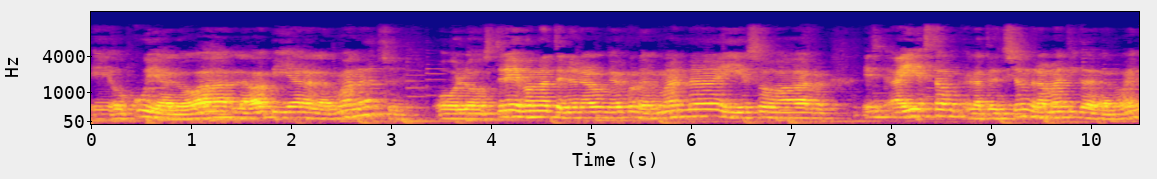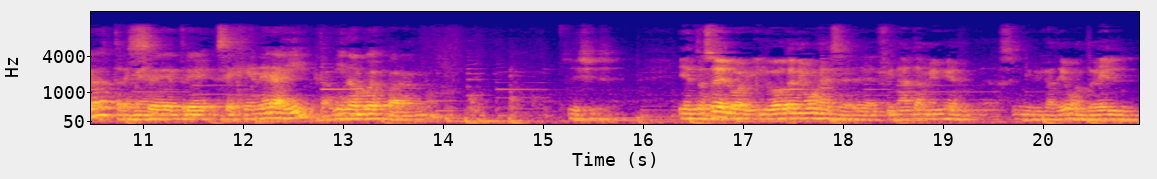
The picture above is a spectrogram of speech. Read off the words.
eh, Okuya lo va, la va a pillar a la hermana o los tres van a tener algo que ver con la hermana y eso va a... es- ahí está la tensión dramática de la novela, se, tre- se genera ahí y no puedes parar. ¿no? Sí, sí, sí. Y entonces luego, y luego tenemos ese, el final también que es significativo cuando él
